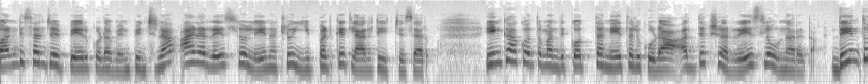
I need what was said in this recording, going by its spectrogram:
బండి సంజయ్ పేరు కూడా వినిపించినా ఆయన రేస్లో లేనట్లు ఇప్పటికే క్లారిటీ ఇచ్చేశారు. ఇంకా కొంతమంది కొత్త నేతలు కూడా అధ్యక్ష రేస్లో ఉన్నారట. దీంతో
